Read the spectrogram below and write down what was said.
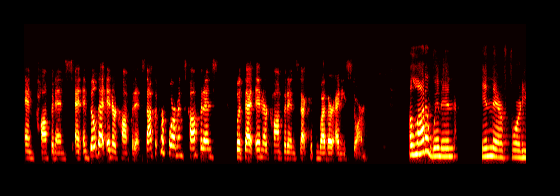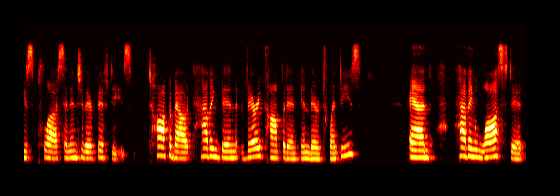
and confidence and, and build that inner confidence, not the performance confidence, but that inner confidence that can weather any storm. A lot of women in their 40s plus and into their 50s talk about having been very confident in their 20s and having lost it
